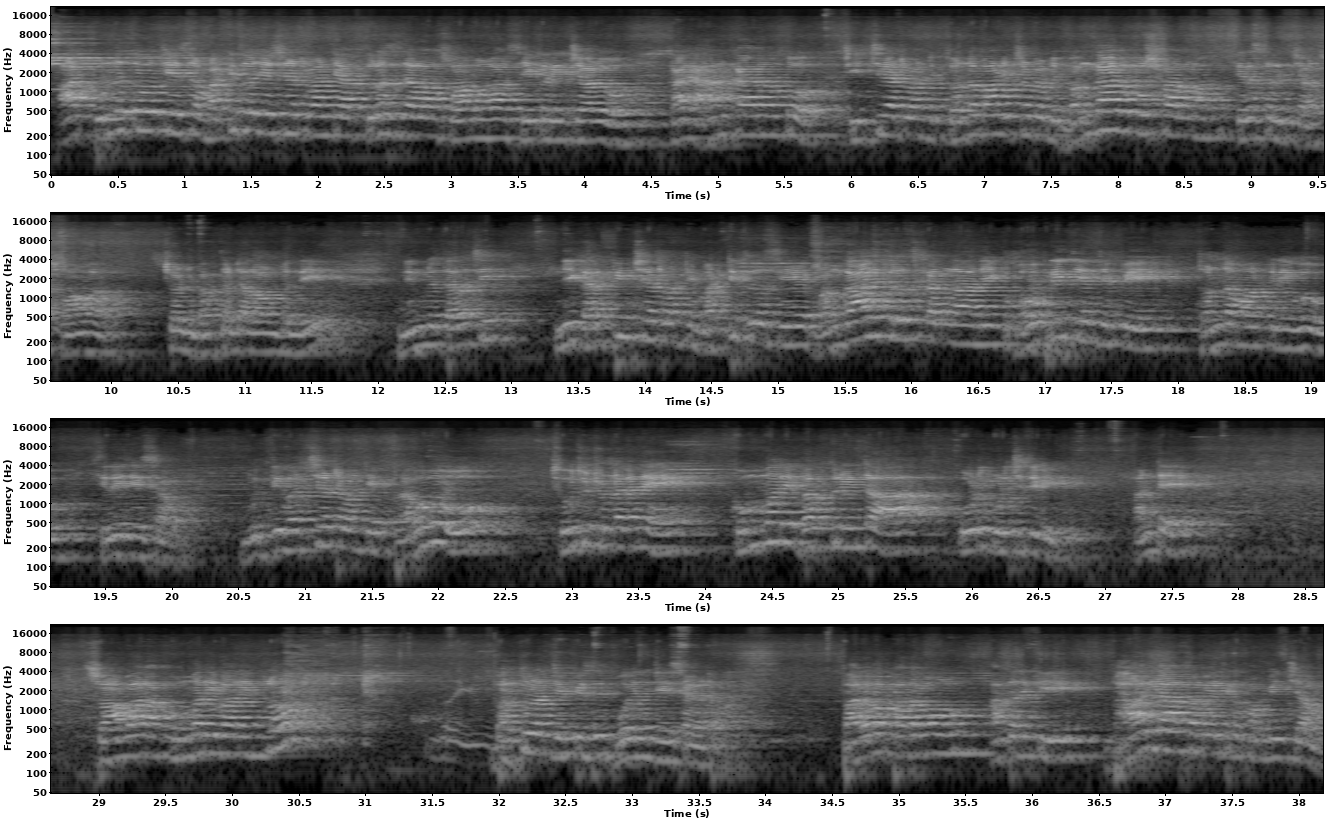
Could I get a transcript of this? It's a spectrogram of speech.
ఆ కుండతో చేసిన మట్టితో చేసినటువంటి ఆ తులసి దళం స్వామివారు స్వీకరించాడు. కానీ అహంకారంతో ఇచ్చినటువంటి తొండమాడు ఇచ్చినటువంటి బంగారు పుష్పాలను మాత్రం తిరస్కరించాడు స్వామివారు. చూడండి భక్తుడు ఎలా ఉంటుంది? నిన్ను తలచి నీకు అర్పించినటువంటి మట్టి తులసి బంగారు తులసి కన్నా నీకు బహుప్రీతి అని చెప్పి తొండమాటు నీవు తెలియజేశావు. బుద్ధి వచ్చినటువంటి ప్రభువు చూచుచుండగానే కుమ్మరి భక్తునింట కూడి కుడిచితివి. అంటే స్వామివారు ఆ కుమ్మరి వారి ఇంట్లో భక్తుడు అని చెప్పేసి భోజనం చేశాడట. పరమ పదము అతనికి భార్యా సమేతగా పంపించావు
